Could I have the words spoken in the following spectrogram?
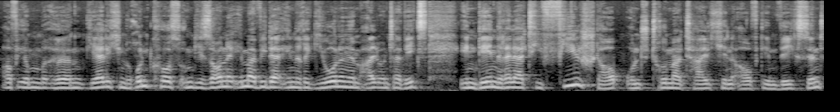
auf ihrem ähm, jährlichen Rundkurs um die Sonne immer wieder in Regionen im All unterwegs, in denen relativ viel Staub und Trümmerteilchen auf dem Weg sind.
